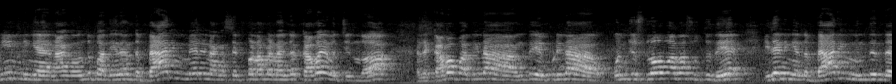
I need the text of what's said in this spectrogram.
மீன் நீங்கள் நாங்கள் வந்து பார்த்தீங்கன்னா இந்த பேரிங் மாரி நாங்கள் செட் பண்ணாமல் என்ன இந்த கவையை வச்சுருந்தோம். அந்த கவை பார்த்தீங்கன்னா வந்து எப்படின்னா கொஞ்சம் ஸ்லோவாக தான் சுற்றுது இதே நீங்கள் இந்த பேரிங் வந்து இந்த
